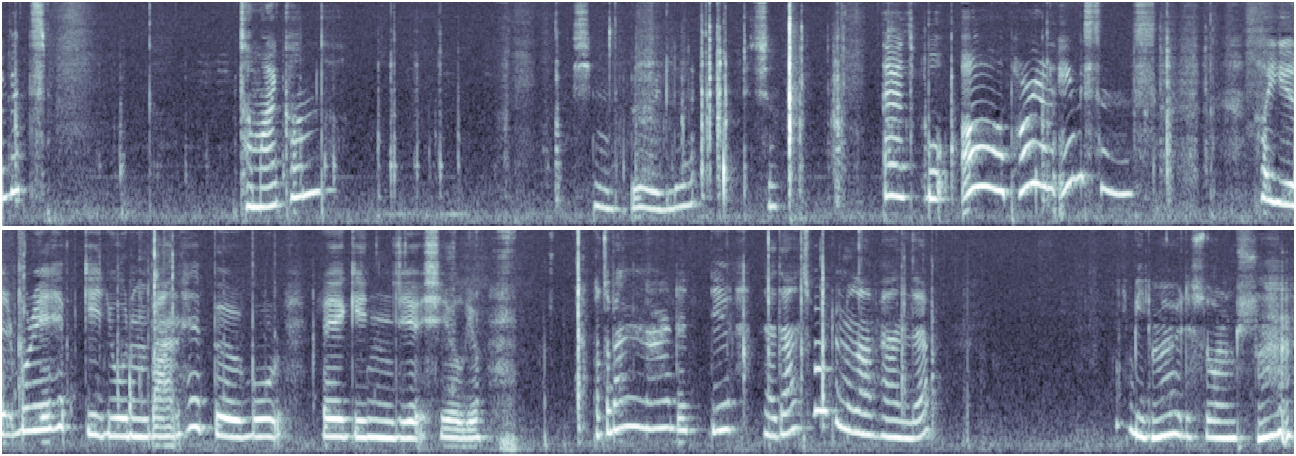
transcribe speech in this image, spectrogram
Evet. Tam arkamda. Böyle. Evet bu. Aa pardon iyi misiniz? Hayır buraya hep geliyorum ben. Hep böyle buraya gelince şey oluyor. O zaman nerede diye neden sordunuz hanımefendi? Bileyim öyle sormuşum.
